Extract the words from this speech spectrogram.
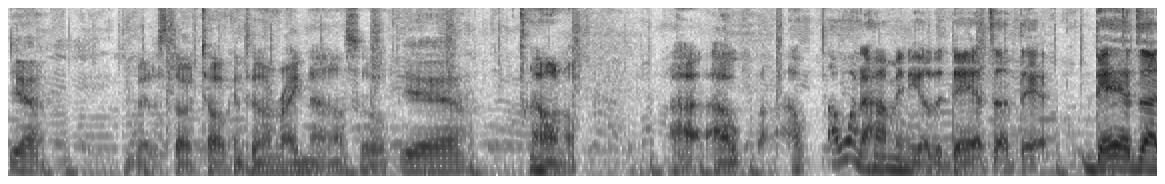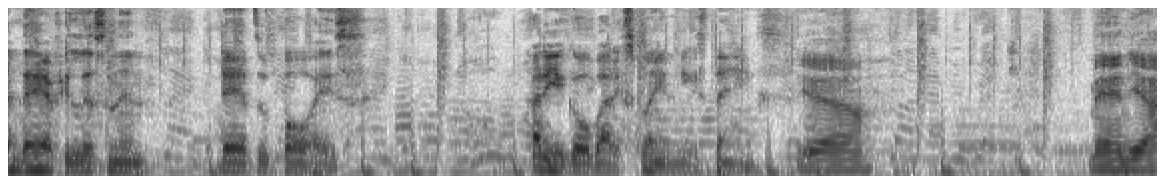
Yeah. You better start talking to him right now." So Yeah. I don't know. I, I I I wonder how many other dads out there, dads out there, if you're listening, dads of boys. How do you go about explaining these things? Yeah. Man, yeah,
